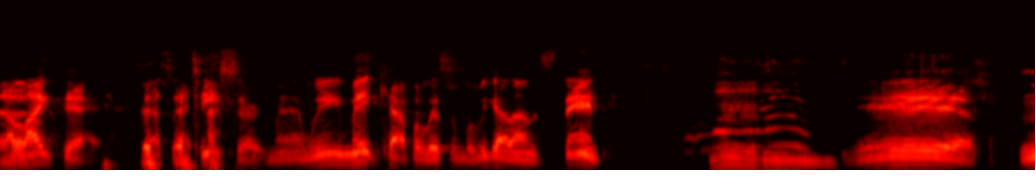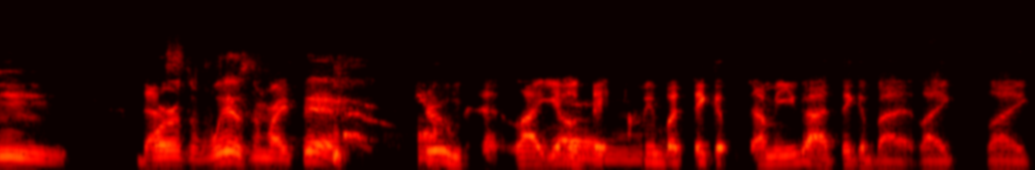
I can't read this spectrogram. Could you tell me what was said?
I like that. That's a T-shirt, man. We ain't make capitalism, but we gotta understand it. Mm, Yeah. Mm. that's Words of wisdom, right there. true, man. Like, yo, Word, think, man. I mean, but think, of, I mean, you gotta think about it. Like, like,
